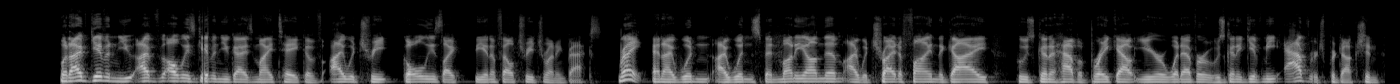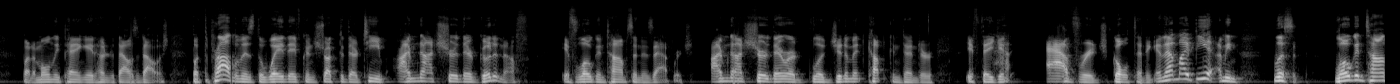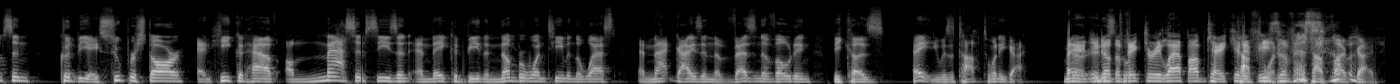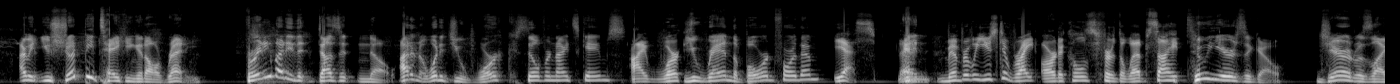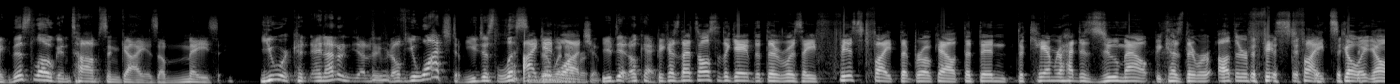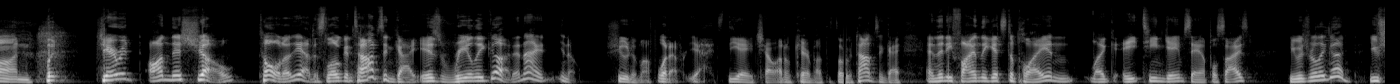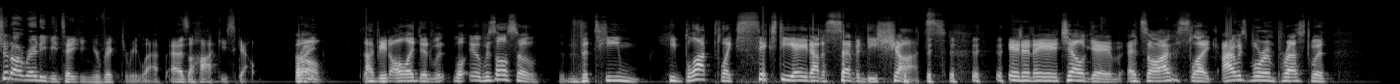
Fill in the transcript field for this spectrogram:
but I've given you, I've always given you guys my take of I would treat goalies like the NFL treats running backs Right. and I wouldn't I wouldn't spend money on them. I would try to find the guy who's going to have a breakout year or whatever, who's going to give me average production, but I'm only paying eight hundred thousand dollars. But the problem is the way they've constructed their team. I'm not sure they're good enough if Logan Thompson is average. I'm not sure they're a legitimate cup contender if they get average goaltending, and that might be it. I mean, listen, Logan Thompson could be a superstar and he could have a massive season and they could be the number one team in the West and that guy's in the Vezina voting because hey, he was a top 20 guy. Or Man, you know the tw- victory lap I'm taking if he's 20, a best top 5 guy. I mean, you should be taking it already. For anybody that doesn't know, I don't know, what did you work Silver Knights games? I worked You ran the board for them? Yes. And, And- remember we used to write articles for the website? 2 years ago. Jared was like, "This Logan Thompson guy is amazing." You were, con- and I don't, I don't even know if you watched him. You just listened. I did watch him. You did, okay. Because that's also the game that there was a fist fight that broke out that then the camera had to zoom out because there were other fist fights going on. But Jared on this show told us, yeah, this Logan Thompson guy is really good. And I, you know, shoot him up, whatever. Yeah, it's the AHL. I don't care about this Logan Thompson guy. And then he finally gets to play in like 18 game sample size. He was really good. You should already be taking your victory lap as a hockey scout. Right. Oh, I mean, all I did was, well, it was also the team. He blocked like 68 out of 70 shots in an AHL game. And so I was like, I was more impressed with,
